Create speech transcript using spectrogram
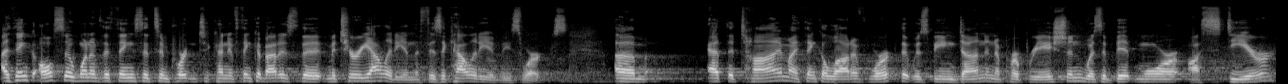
I think also one of the things that's important to kind of think about is the materiality and the physicality of these works. Um, at the time, I think a lot of work that was being done in appropriation was a bit more austere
